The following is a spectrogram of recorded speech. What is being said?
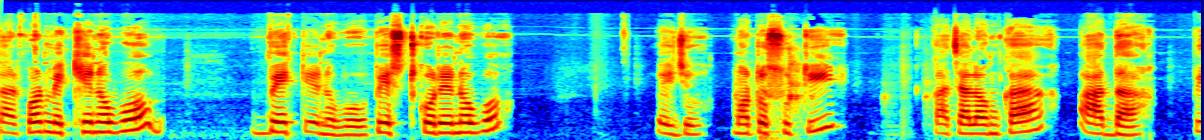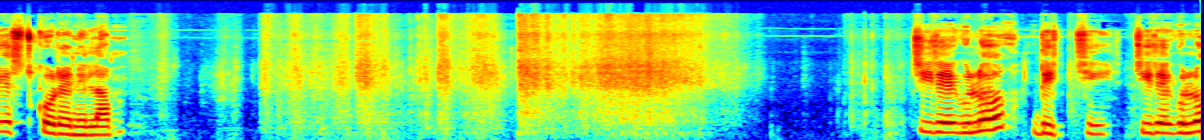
তারপর মেখে নেব, বেটে নেব, পেস্ট করে নেব। এই যে মটরশুঁটি, কাঁচা লঙ্কা, আদা পেস্ট করে নিলাম। চিড়েগুলো দিচ্ছি, চিড়েগুলো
